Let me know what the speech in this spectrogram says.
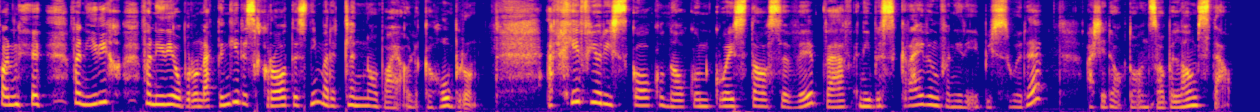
van van hierdie van hierdie hulpbron. Ek dink dit is gratis nie, maar dit klink na nou baie oulike hulpbron. Ek gee vir jou die skakel na Conquesta se webwerf in die beskrywing van hierdie episode as jy dalk daaraan sou belangstel.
